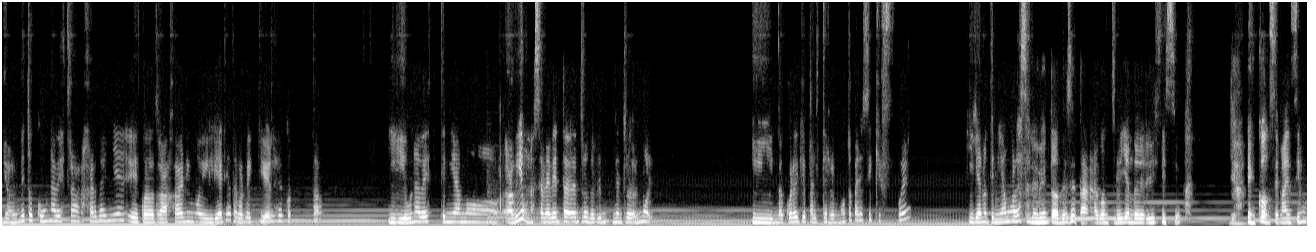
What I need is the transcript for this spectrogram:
yo a mí me tocó una vez trabajar, Daniel, eh, cuando trabajaba en inmobiliaria, ¿te acordás que yo les he contado? Y una vez teníamos, había una sala de venta dentro del, dentro del mall. Y me acuerdo que para el terremoto parece que fue, y ya no teníamos la sala de venta donde se estaba construyendo el edificio. Ya. En Conce, más encima.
